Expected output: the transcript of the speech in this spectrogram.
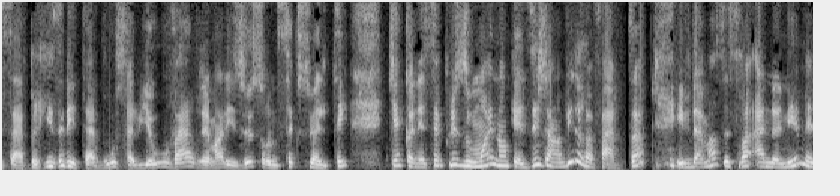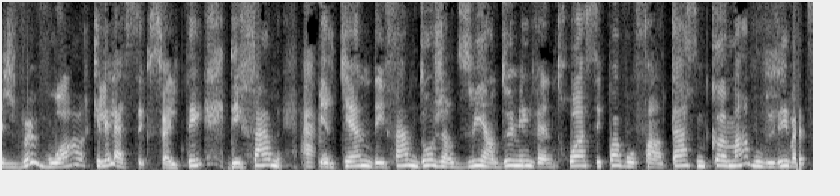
ça a brisé des tabous, ça lui a ouvert vraiment les yeux sur une sexualité qu'elle connaissait plus ou moins. Donc, elle dit, j'ai envie de refaire ça. Évidemment, ce sera anonyme, mais je veux voir quelle est la sexualité des femmes américaines, des femmes d'aujourd'hui en 2023. C'est quoi vos fantasmes? Comment vous vivez votre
